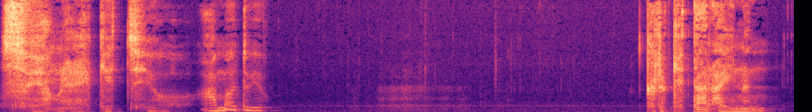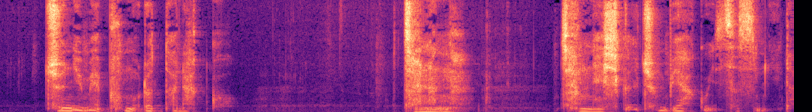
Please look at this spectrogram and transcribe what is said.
수영을 했겠지요. 아마도요. 그렇게 딸아이는 주님의 품으로 떠났고 저는 장례식을 준비하고 있었습니다.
